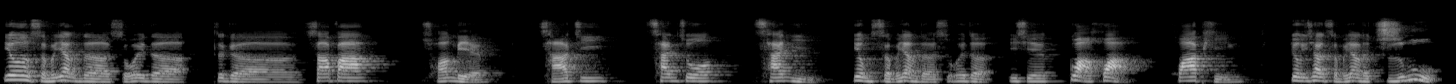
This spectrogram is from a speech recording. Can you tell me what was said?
用什么样的所谓的这个沙发、窗帘、茶几、餐桌、餐椅，用什么样的所谓的一些挂画、花瓶，用一下什么样的植物。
